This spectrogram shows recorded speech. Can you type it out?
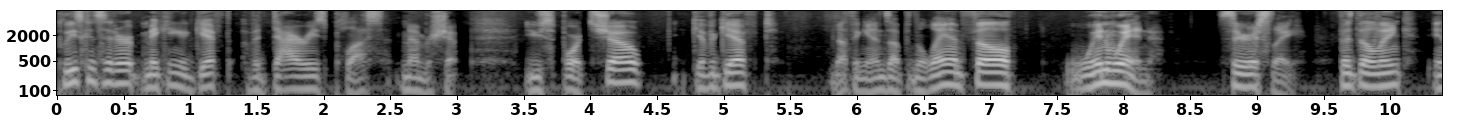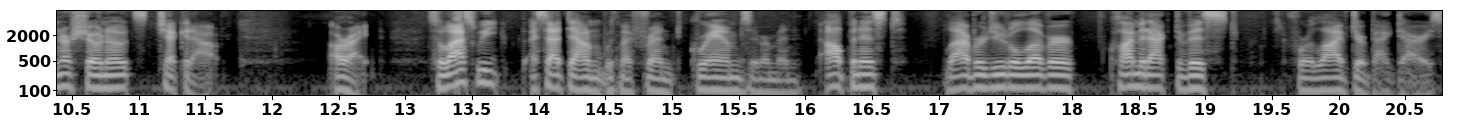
please consider making a gift of a Diaries Plus membership. You support the show, you give a gift, nothing ends up in the landfill. Win win. Seriously. Visit the link in our show notes. Check it out. All right. So last week, I sat down with my friend Graham Zimmerman, alpinist, Labradoodle lover, climate activist for Live Dirtbag Diaries.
